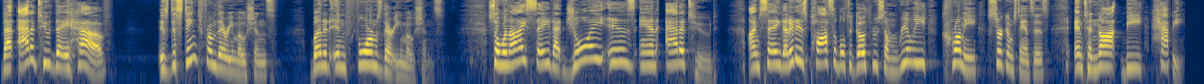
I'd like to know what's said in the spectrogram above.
That attitude they have is distinct from their emotions, but it informs their emotions. So when I say that joy is an attitude, I'm saying that it is possible to go through some really crummy circumstances and to not be happy.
